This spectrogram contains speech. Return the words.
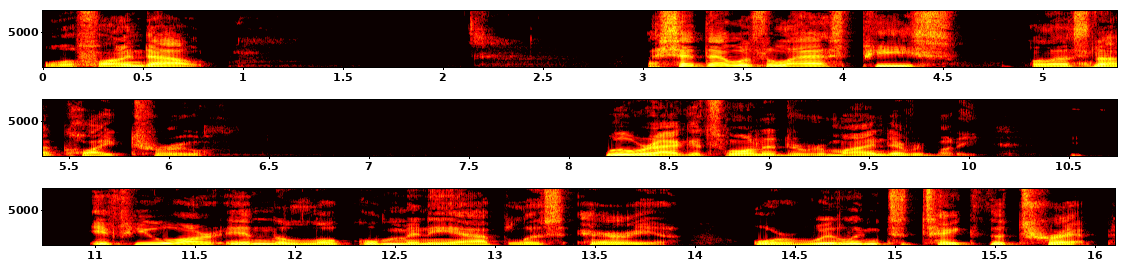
We'll find out. I said that was the last piece. Well, that's not quite true. Will Ragatz wanted to remind everybody if you are in the local Minneapolis area or willing to take the trip,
